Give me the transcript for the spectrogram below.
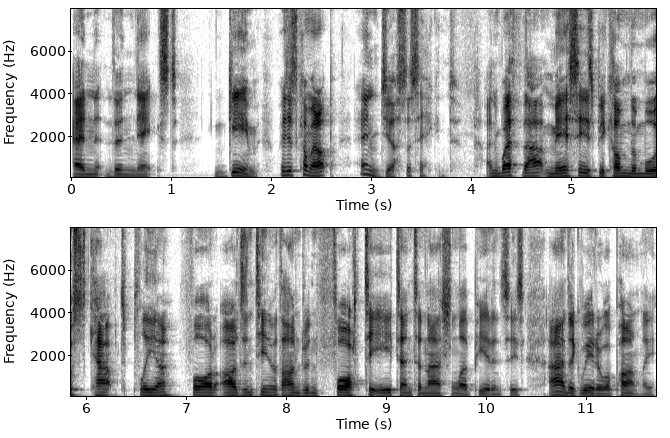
in the next game, which is coming up in just a second. And with that, Messi has become the most capped player for Argentina with 148 international appearances. And Aguero, apparently,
